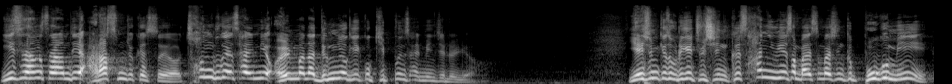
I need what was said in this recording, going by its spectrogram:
이 세상 사람들이 알았으면 좋겠어요. 천국의 삶이 얼마나 능력이 있고 기쁜 삶인지를요. 예수님께서 우리에게 주신 그 산 위에서 말씀하신 그 복음이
